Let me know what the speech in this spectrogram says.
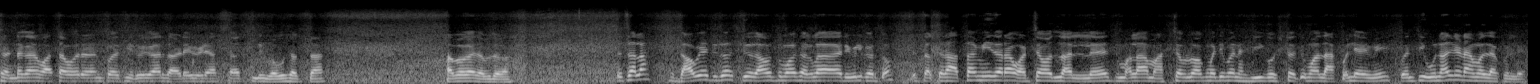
थंडगार वातावरण परत हिरवीगार झाडे बिडे असतात. तुम्ही बघू शकता. हा बघा धबधबा. तर चला जाऊया तिथं. तिथं जाऊन तुम्हाला सगळा रिव्हील करतो. तर तर आता मी जरा वरच्या बाजूला आलेलो आहे. तुम्हाला मागच्या ब्लॉगमध्ये पण ही गोष्ट तुम्हाला दाखवली आहे मी. पण ती उन्हाळ्याच्या टायमाला दाखवली आहे.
